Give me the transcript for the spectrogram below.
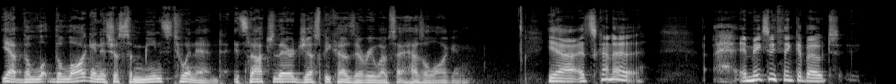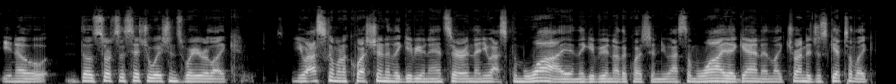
yeah, the the login is just a means to an end. It's not there just because every website has a login. Yeah, it's kind of it makes me think about you know those sorts of situations where you're like you ask someone a question and they give you an answer and then you ask them why and they give you another question you ask them why again and like trying to just get to like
